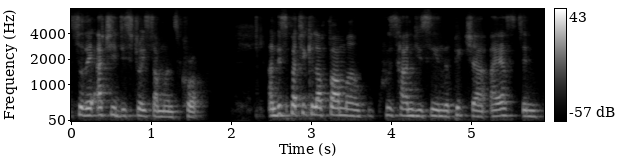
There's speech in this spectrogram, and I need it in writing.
So they actually destroy someone's crop. And this particular farmer whose hand you see in the picture, I asked him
